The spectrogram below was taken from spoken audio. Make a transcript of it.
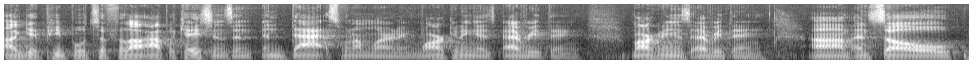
uh, get people to fill out applications, and, and that's what I'm learning. Marketing is everything. Marketing is everything, um, and so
